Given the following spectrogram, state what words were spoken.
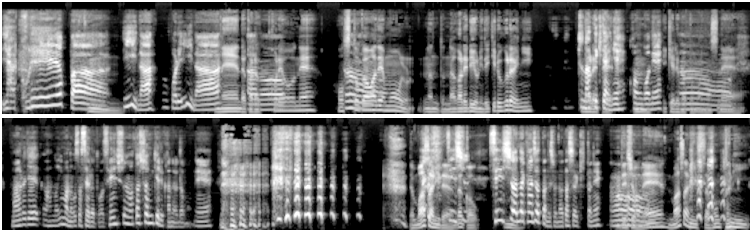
いや、これ、やっぱ、うんいいな。これいいな。ねだかあのーらこれをね、ホスト側でも、なんだ、流れるようにできるぐらいに、ちょっとなっていきたいね、今後ね。うんいければと思いますね。うん。まるで、あの、今のウサセラとは先週の私を見てるかのようだもんね。まさにだよ、なんか、先週あんな感じだったんでしょうね、私はきっとね。んでしょう。ね。まさにさ、本当に、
